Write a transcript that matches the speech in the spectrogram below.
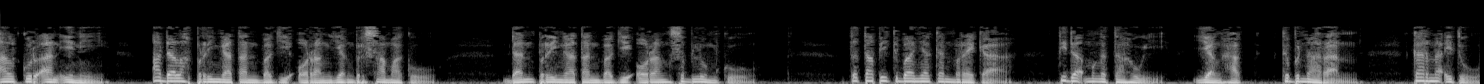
Al-Quran ini adalah peringatan bagi orang yang bersamaku dan peringatan bagi orang sebelumku. Tetapi kebanyakan mereka tidak mengetahui yang hak kebenaran, karena itu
